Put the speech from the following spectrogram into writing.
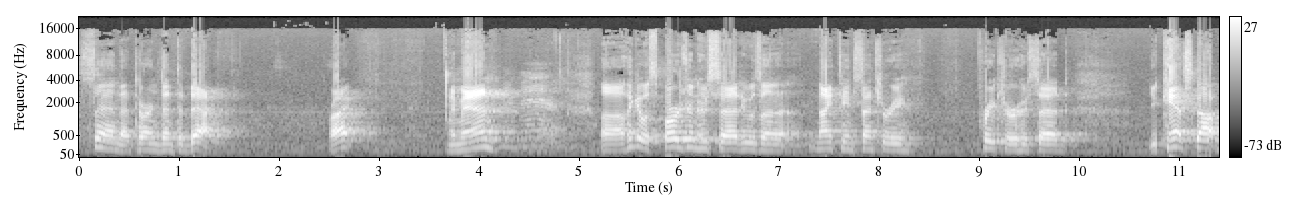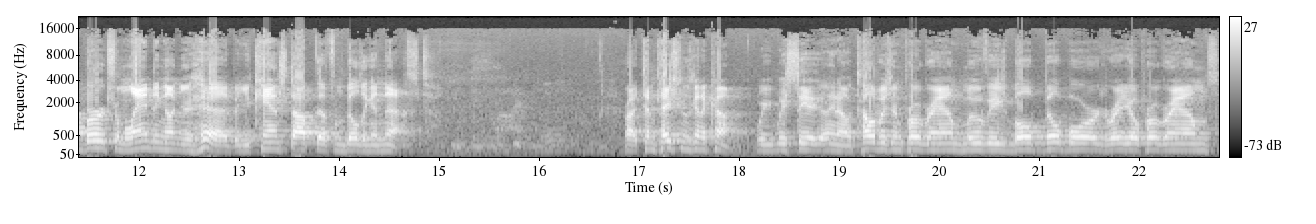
sin, that turns into death. Right? Amen? Amen. Uh, I think it was Spurgeon who said, he was a 19th century preacher who said, you can't stop birds from landing on your head, but you can stop them from building a nest. Right, temptation is going to come. We, we see, you know, television programs, movies, billboards, radio programs,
